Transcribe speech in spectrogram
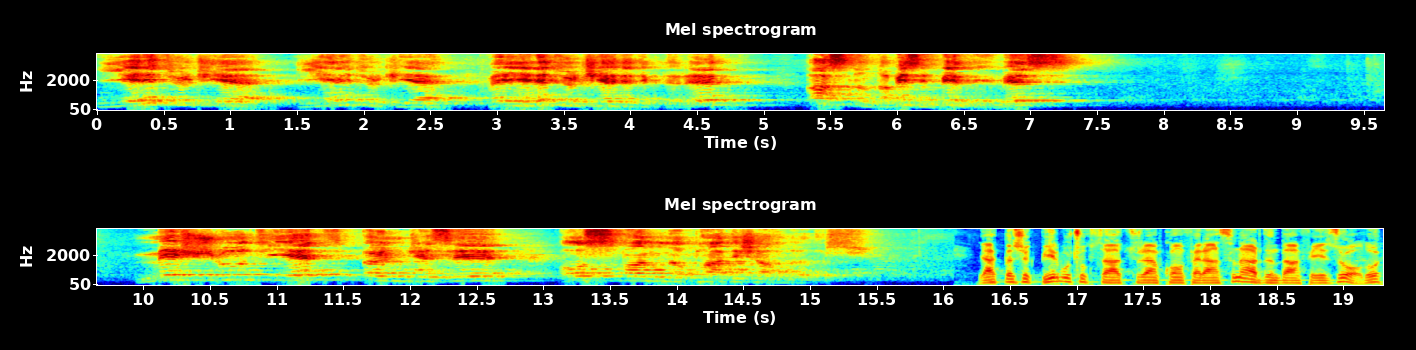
yeni Türkiye, yeni Türkiye ve yeni Türkiye dedikleri Yaklaşık bir buçuk saat süren konferansın ardından Feyzioğlu,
